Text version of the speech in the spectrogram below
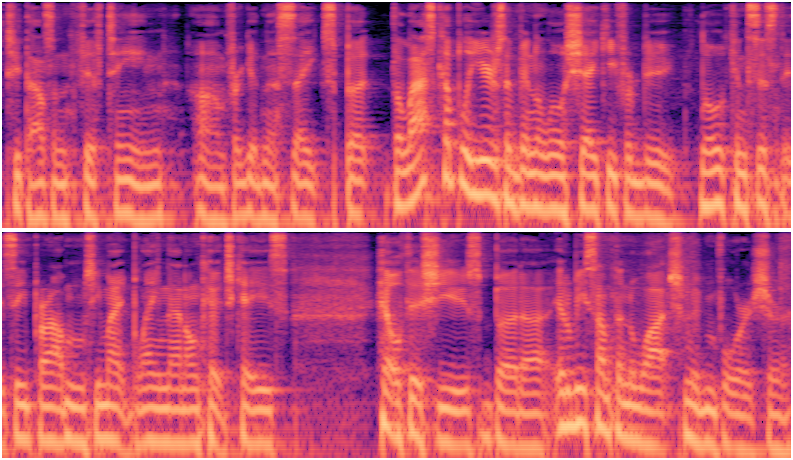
2015, um, for goodness sakes. But the last couple of years have been a little shaky for Duke, little consistency problems. You might blame that on Coach K's health issues, but uh, it'll be something to watch moving forward, sure.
